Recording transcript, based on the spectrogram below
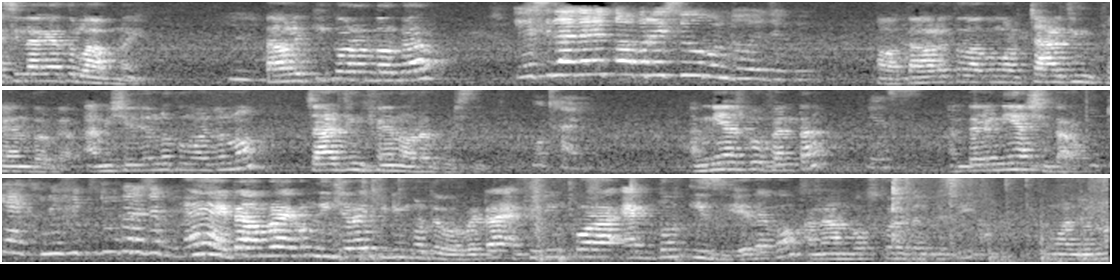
এসি লাগায় তো লাভ নাই। তাহলে কি করার দরকার? এসি লাগালে তো আবার এসিও বন্ধ হয়ে যাবে। হ্যাঁ তাহলে তো তোমার চার্জিং ফ্যান দরকার। আমি সেই জন্য তোমার জন্য চার্জিং ফ্যান অর্ডার করছি। কোথায়? আমি নিয়ে আসব ফ্যানটা আমি তাহলে নিয়ে আসি যাবে? হ্যাঁ এটা আমরা এখন নিজেরাই ফিটিং করতে পারব। এটা ফিটিং করা একদম ইজি এ দেখো আমি আনবক্স করে ফেলতেছি তোমার জন্য।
